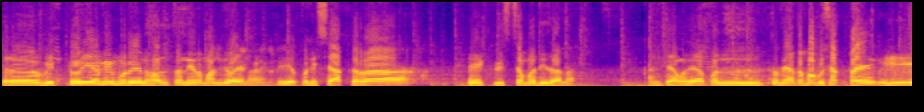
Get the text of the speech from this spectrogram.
तर विक्टोरिया मेमोरियल हॉलचं निर्माण जो आहे ना ते एकोणीसशे अकरा ते एकवीसच्या मध्ये झाला. आणि त्यामध्ये आपण तुम्ही आता बघू शकताय ही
